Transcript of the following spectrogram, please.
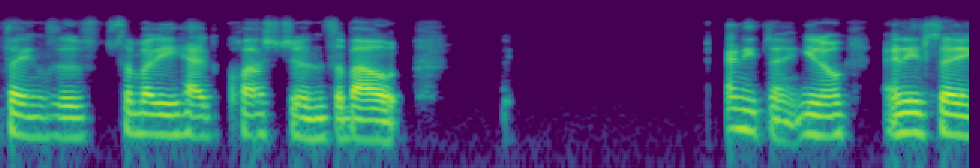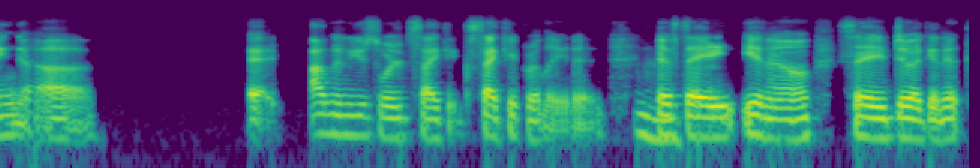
things if somebody had questions about anything, you know, anything uh eh, I'm going to use the word psychic, psychic related. Mhm. If they, you know, say, do I get it?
